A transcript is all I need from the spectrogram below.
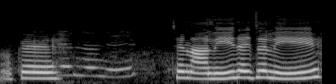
Oke. 在哪里？在这里。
